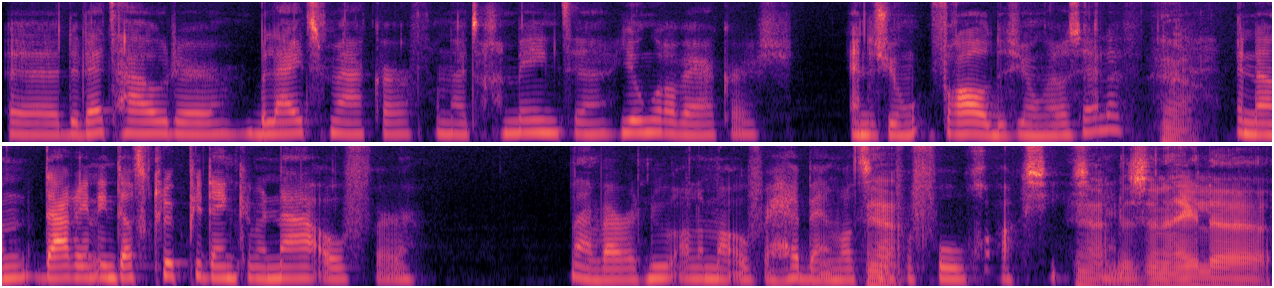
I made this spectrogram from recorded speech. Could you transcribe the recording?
de wethouder, beleidsmaker vanuit de gemeente, jongerenwerkers en dus jong, vooral dus jongeren zelf. Ja. En dan daarin in dat clubje denken we na over nou, waar we het nu allemaal over hebben en wat zijn Ja. vervolgacties. Ja, En- dus een hele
